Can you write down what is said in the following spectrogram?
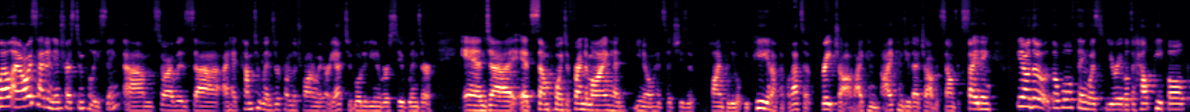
Well, I always had an interest in policing. Um, so I was uh, I had come to Windsor from the Toronto area to go to the University of Windsor, and uh, at some point, a friend of mine had you know had said she's applying for the OPP, and I thought, well, that's a great job. I can I can do that job. It sounds exciting you know the the whole thing was you're able to help people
